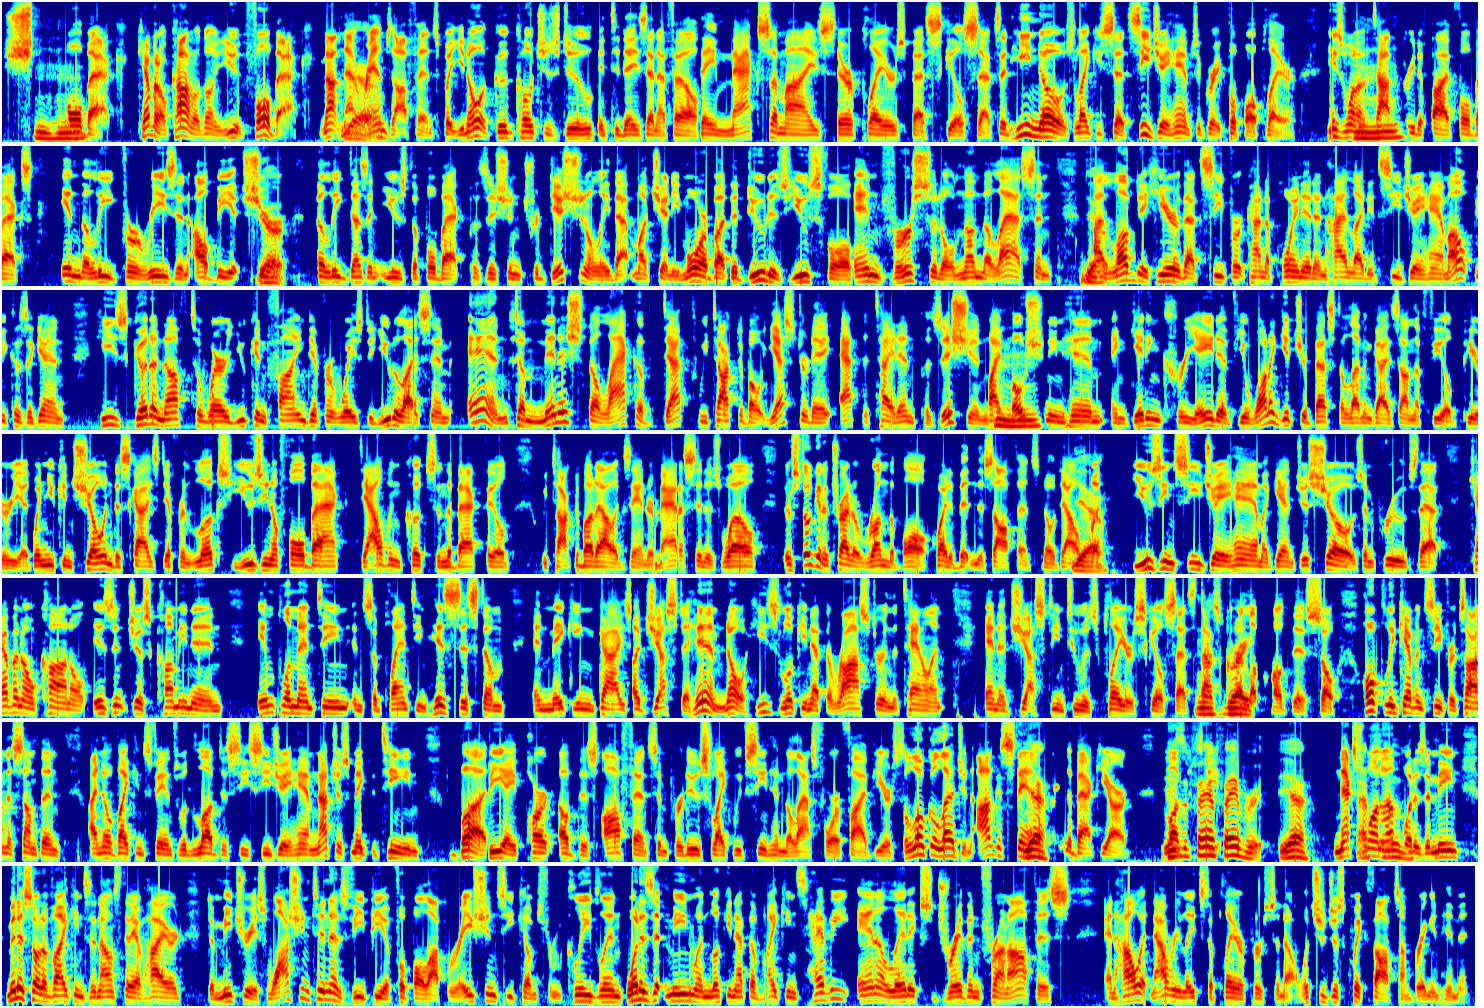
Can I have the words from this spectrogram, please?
Shh, mm-hmm. Fullback. Kevin O'Connell don't use fullback, not in that Yeah. Rams offense. But you know what good coaches do in today's NFL? They maximize their players' best skill sets. And he knows, like you said, CJ Ham's a great football player. He's one of the top mm-hmm. three to five fullbacks in the league for a reason, albeit sure the league doesn't use the fullback position traditionally that much anymore, but the dude is useful and versatile nonetheless. And I love to hear that Seifert kind of pointed and highlighted CJ Ham out because, again, he's good enough to where you can find different ways to utilize him and diminish the lack of depth we talked about yesterday at the tight end position by mm-hmm. motioning him and getting creative. You want to get your best 11 guys on the field, period. When you can show and disguise different looks using a fullback, Dalvin Cook's in the backfield. We talked about Alexander Mattison as well. They're still going to try to run the ball quite a bit in this offense, no doubt. Yeah. But using CJ Ham again just shows and proves that Kevin O'Connell isn't just coming in, implementing and supplanting his system and making guys adjust to him. No, he's looking at the roster and the talent and adjusting to his players' skill sets. That's, That's what I great. love about this. So hopefully Kevin Seifert's onto something. I know Vikings fans would love to see CJ Ham not just make the team, but be a part of this offense and produce like we've seen him the last four or five years. The local legend, Augustin Yeah. in the backyard. Love He's a fan favorite. Yeah. Next one up, what does it mean? Minnesota Vikings announced they have hired Demetrius Washington as VP of Football Operations. He comes from Cleveland. What does it mean when looking at the Vikings' heavy analytics driven front office and how it now relates to player personnel? What's your just quick thoughts on bringing him in?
